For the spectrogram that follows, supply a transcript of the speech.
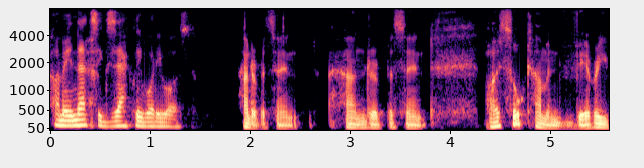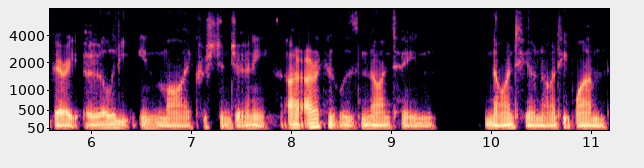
I mean, that's exactly what he was. 100%. 100%. I saw Carmen very, very early in my Christian journey. I, I reckon it was 1990 or 91.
